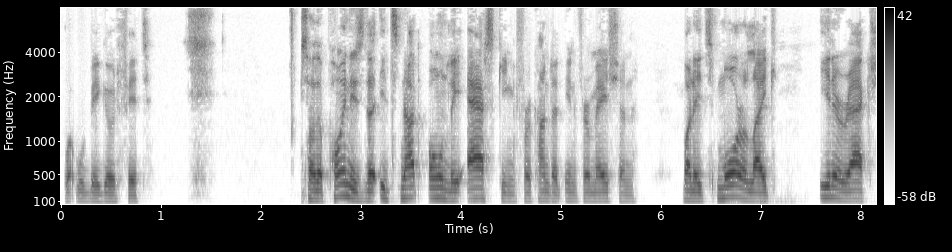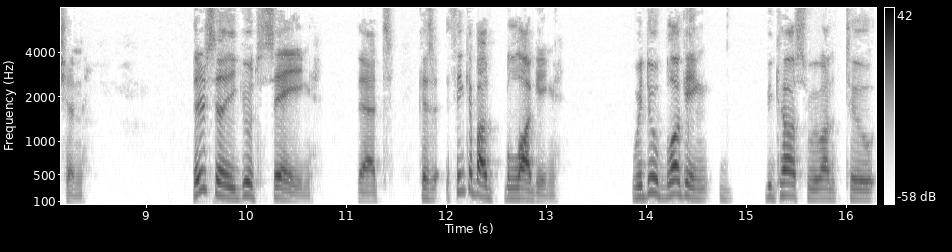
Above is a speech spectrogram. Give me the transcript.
what would be a good fit. So the point is that it's not only asking for content information but it's more like interaction. There's a good saying that because think about blogging we do blogging because we want to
